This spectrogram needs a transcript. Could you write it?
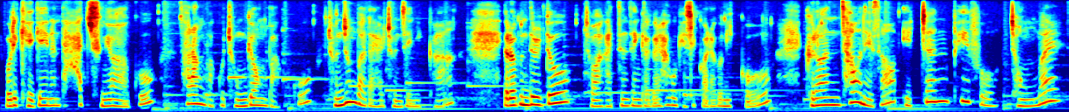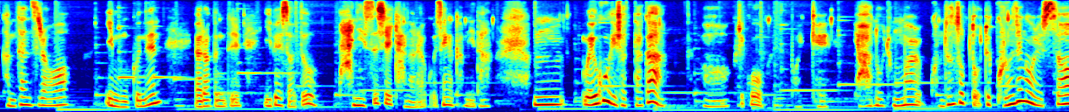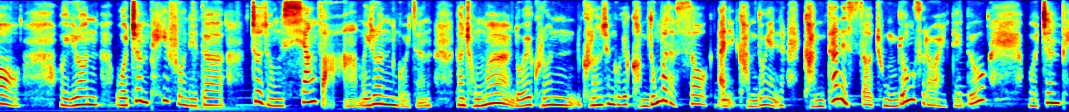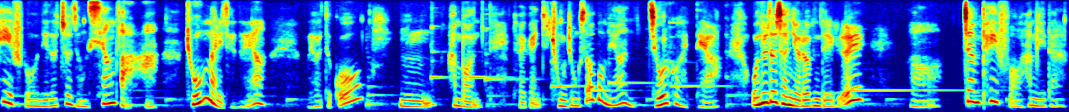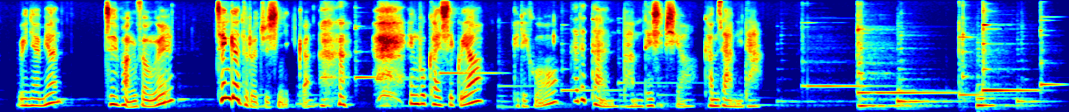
우리 개개인은 다 중요하고 사랑받고 존경받고 존중받아야 할 존재니까. 여러분들도 저와 같은 생각을 하고 계실 거라고 믿고 그런 차원에서 이真 페이프 정말 감탄스러워 이 문구는 여러분들 입에서도 많이 쓰실 단어라고 생각합니다. 음 외우고 계셨다가 어 그리고 뭐 이렇게 " 야 너 정말 감탄스럽다. 어떻게 그런 생각을 했어?" 어 이런 我真佩服你的这种想法 뭐 이런 거 있잖아. "난 정말 너의 그런 그런 생각에 감동받았어." 아니 감동이 아니라 감탄했어. 존경스러워할 때도 我真佩服你的这种想法 좋은 말이잖아요. 외워두고 음 한번 저희가 인제 종종 써 보면 좋을 것 같아요. 오늘도 전 여러분들을 어 좀 페이퍼합니다. 왜냐면 제 방송을 챙겨 들어 주시니까. 행복하시고요. 그리고 따뜻한 밤 되십시오. 감사합니다.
